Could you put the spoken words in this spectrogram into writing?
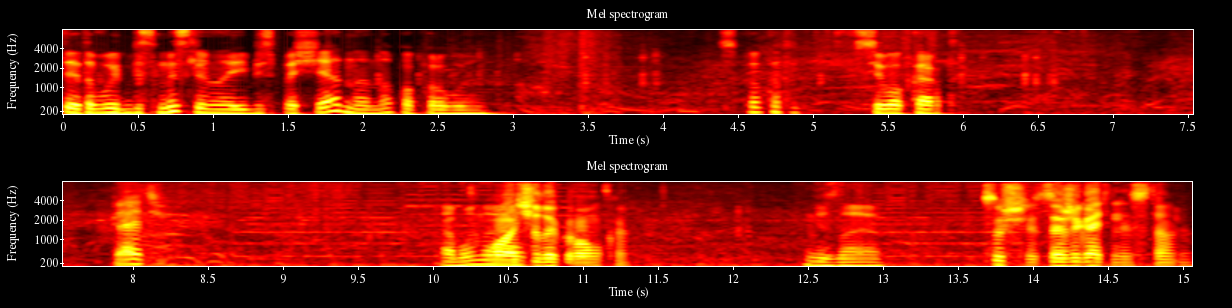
Это будет бессмысленно и беспощадно, но попробуем. Сколько тут всего карт? Пять. А мы на... О, а что так громко? Не знаю. Слушай, зажигательный ставлю.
